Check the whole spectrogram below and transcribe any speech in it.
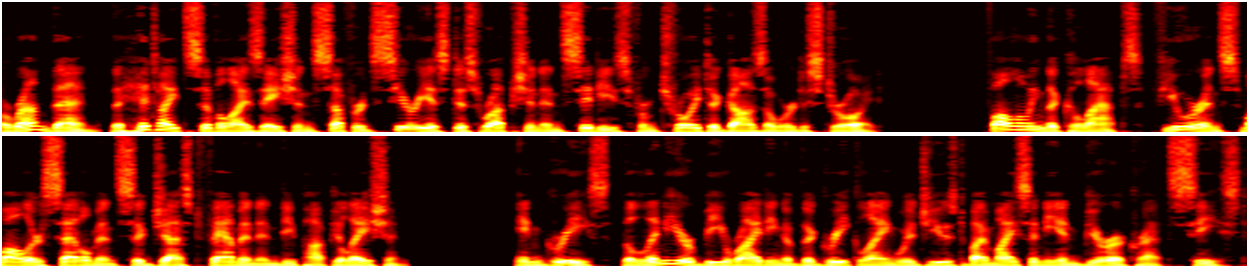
Around then, the Hittite civilization suffered serious disruption and cities from Troy to Gaza were destroyed. Following the collapse, fewer and smaller settlements suggest famine and depopulation. In Greece, the linear B writing of the Greek language used by Mycenaean bureaucrats ceased.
